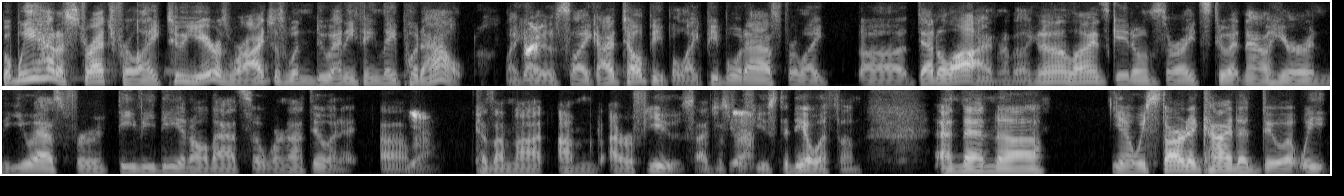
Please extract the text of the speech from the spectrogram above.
but we had a stretch for like two years where I just wouldn't do anything they put out. Like Right. it's like I tell people, like people would ask for like uh Dead Alive, and I'd be like, no, Lionsgate owns the rights to it now here in the US for DVD and all that, so we're not doing it. Um Yeah. Because I'm not I'm I refuse. I just Yeah. refuse to deal with them. And then uh you know, we started kind of do it. We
